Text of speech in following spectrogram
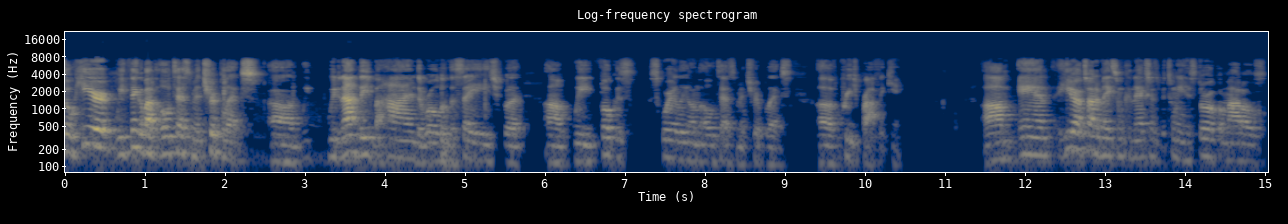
so here we think about the Old Testament triplex. we, we do not leave behind the role of the sage, but um, we focus squarely on the Old Testament triplex of preach, prophet, king. Um, and here I try to make some connections between historical models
